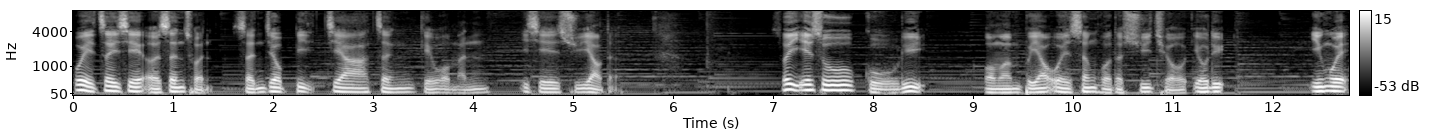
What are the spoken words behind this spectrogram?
为这些而生存，神就必加增给我们一些需要的。”所以，耶稣鼓励。我们不要为生活的需求忧虑，因为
